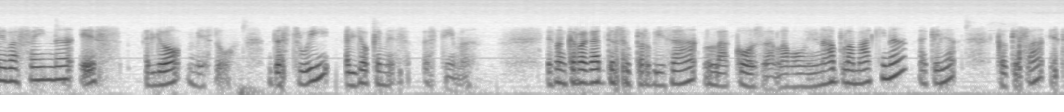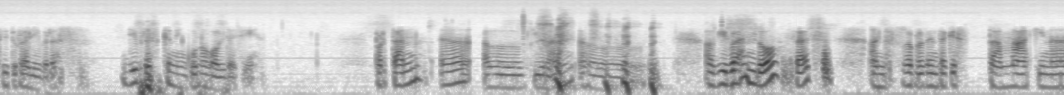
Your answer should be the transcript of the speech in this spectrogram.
seva feina és allò més dur, destruir allò que més estima. És l'encarregat de supervisar la cosa, l'abominable màquina, aquella que el que fa és triturar llibres. Llibres que ningú no vol llegir. Per tant, eh, el Guiran, el, el Guibrando, saps? Ens representa aquesta màquina,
